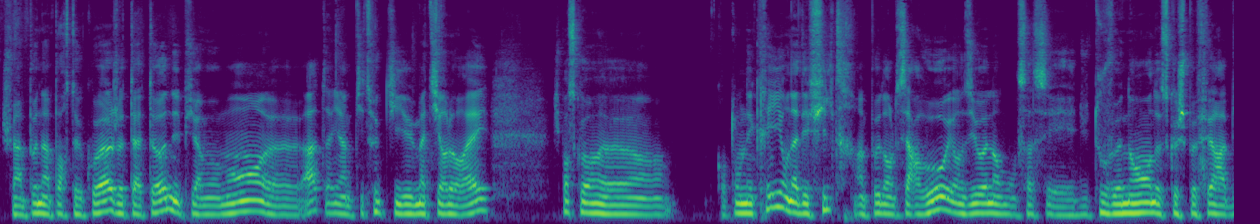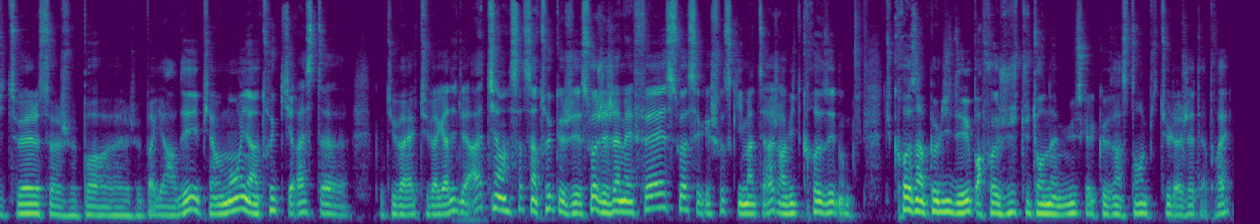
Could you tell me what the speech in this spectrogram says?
je fais un peu n'importe quoi, je tâtonne et puis à un moment, euh, ah, il y a un petit truc qui m'attire l'oreille. Je pense qu'on quand on écrit, on a des filtres un peu dans le cerveau et on se dit oh non bon ça c'est du tout venant de ce que je peux faire habituel, ça je vais pas je vais pas garder. Et puis à un moment il y a un truc qui reste euh, que tu vas tu vas garder. Tu dis, ah tiens ça c'est un truc que j'ai soit j'ai jamais fait, soit c'est quelque chose qui m'intéresse, j'ai envie de creuser. Donc tu creuses un peu l'idée. Parfois juste tu t'en amuses quelques instants et puis tu la jettes après.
